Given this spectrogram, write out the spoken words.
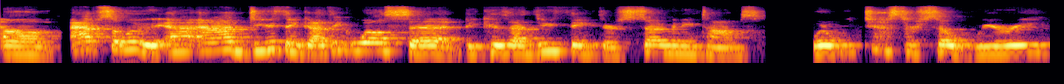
Yeah. Um, absolutely, and I, and I do think I think well said because I do think there's so many times where we just are so weary.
